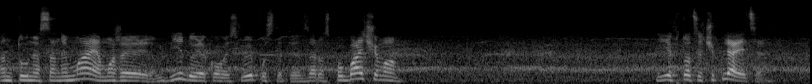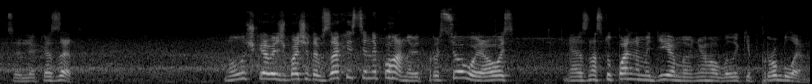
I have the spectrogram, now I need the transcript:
Антунеса немає, може відео якогось випустити. Зараз побачимо. І хто це чіпляється? Це Ляказет. Ну, Лучкевич, бачите, в захисті непогано відпрацьовує, а ось е, з наступальними діями у нього великі проблеми.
